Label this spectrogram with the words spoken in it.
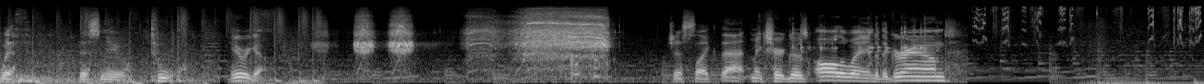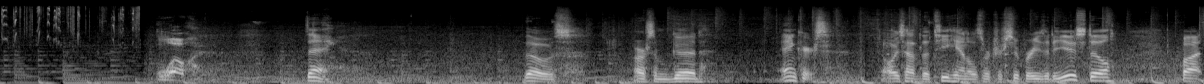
with this new tool? Here we go. Just like that. Make sure it goes all the way into the ground. Whoa, dang. Those are some good anchors. always have the T-handles, which are super easy to use still, but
